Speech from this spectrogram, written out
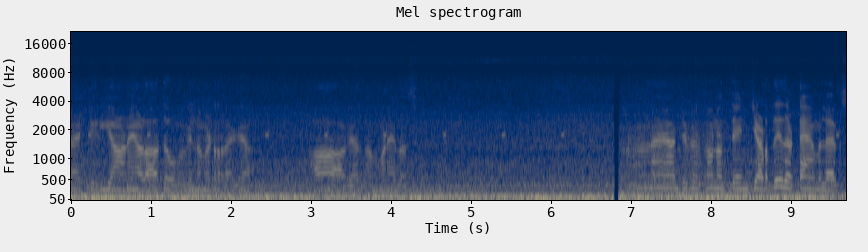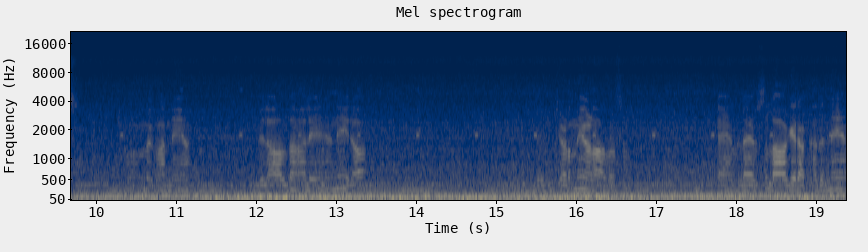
ਰੈਸਟ ਏਰੀਆ ਆਣੇ ਵਾਲਾ 2 ਕਿਲੋਮੀਟਰ ਰਹਿ ਗਿਆ। ਆ ਆ ਗਿਆ ਸਾਹਮਣੇ ਬਸ। ਮੈਂ ਅੱਜ ਫਿਰ ਤੁਹਾਨੂੰ ਦਿਨ ਚੜਦੇ ਦਾ ਟਾਈਮ ਲੈਪਸ ਦਿਖਾਣੇ ਆ ਫਿਲਹਾਲ ਤਾਂ ਹਲੇ ਹਨੇਰਾ। ਦਿਨ ਚੜ੍ਹਨੇ ਵਾਲਾ ਬਸ। ਟਾਈਮ ਲੈਪਸ ਲਾ ਕੇ ਰੱਖ ਦਿੰਨੇ ਆ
